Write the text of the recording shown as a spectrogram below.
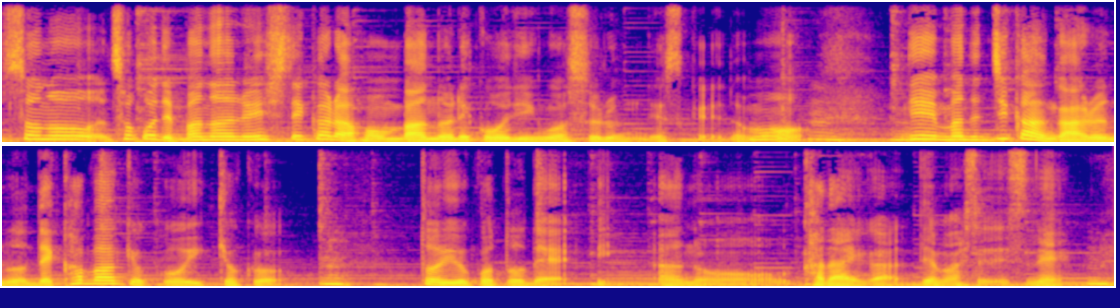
そのそこで離れしてから本番のレコーディングをするんですけれども、うん。でまだ時間があるのでカバー曲を1曲うん。ということでいあの課題が出ましてですね。うん。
